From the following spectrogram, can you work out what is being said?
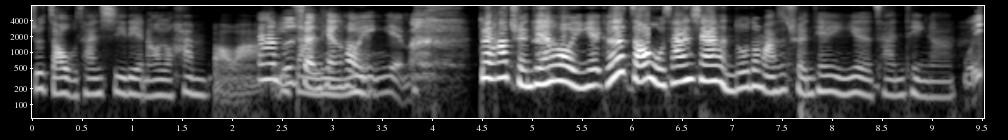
就早午餐系列，然后有汉堡啊。但它不是全天候营业吗？对，它全天候营业，可是早午餐现在很多都嘛是全天营业的餐厅啊。我一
